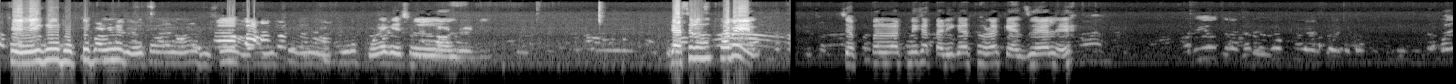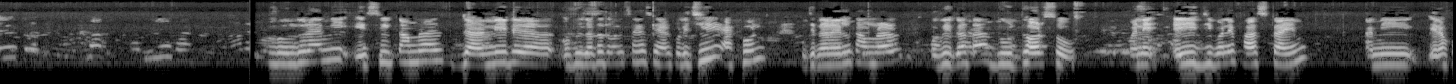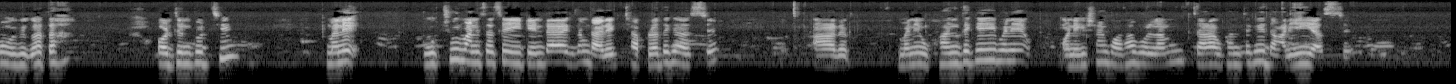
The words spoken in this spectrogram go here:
ট্রেনে গিয়ে ঢুকতে পারবে না বেরোতে পারবে না ওনার ভীষণ মাথা ঘুরছে, উনি মাথা ঘুরে পড়ে গেছিলেন অলরেডি গ্যাসের ওষুধ খাবেন चप्पल रखने का तरीका थोड़ा कैजुअल है বন্ধুরা, আমি এসি কামরার জার্নির অভিজ্ঞতা তোমাদের সঙ্গে শেয়ার করেছি। এখন জেনারেল কামরার অভিজ্ঞতা দুর্ধর্ষ। মানে এই জীবনে ফার্স্ট টাইম আমি এরকম অভিজ্ঞতা অর্জন করছি। মানে প্রচুর মানুষ আছে, এই ট্রেনটা একদম ডাইরেক্ট ছাপড়া থেকে আসছে। আর মানে ওখান থেকেই মানে অনেকের সঙ্গে কথা বললাম যারা ওখান থেকেই দাঁড়িয়েই আসছে।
